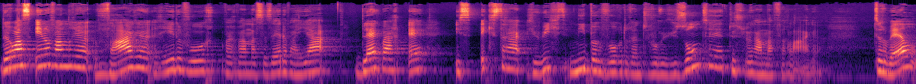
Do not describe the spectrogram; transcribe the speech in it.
Er was een of andere vage reden voor, waarvan dat ze zeiden van ja, blijkbaar is extra gewicht niet bevorderend voor je gezondheid, dus we gaan dat verlagen. Terwijl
